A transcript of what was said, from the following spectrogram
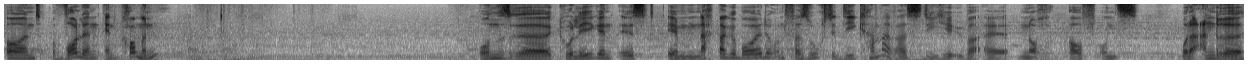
und wollen entkommen. Unsere Kollegin ist im Nachbargebäude und versucht die Kameras, die hier überall noch auf uns oder andere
